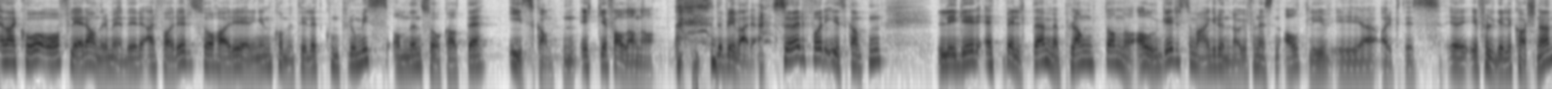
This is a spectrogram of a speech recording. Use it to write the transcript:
NRK og flere andre medier erfarer, så har regjeringen kommet til et kompromiss om den såkalte iskanten. Ikke fall av nå, det blir verre. Sør for iskanten ligger et belte med plankton og alger, som er grunnlaget for nesten alt liv i Arktis. Ifølge lekkasjene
